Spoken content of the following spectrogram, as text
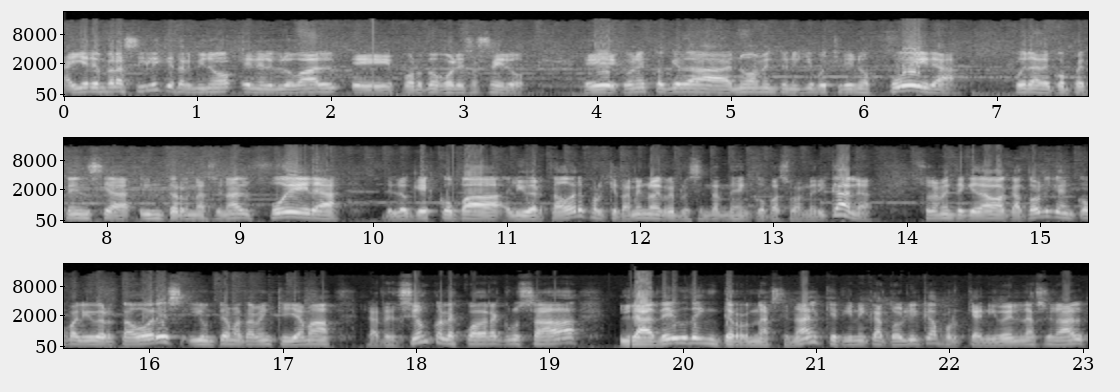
ayer en Brasil y que terminó en el global por dos goles a 0. con esto queda nuevamente un equipo chileno fuera fuera de competencia internacional, fuera de lo que es Copa Libertadores, porque también no hay representantes en Copa Sudamericana. Solamente quedaba Católica en Copa Libertadores y un tema también que llama la atención con la escuadra cruzada, la deuda internacional que tiene Católica, porque a nivel nacional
